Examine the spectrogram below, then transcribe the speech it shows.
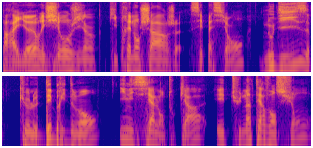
Par ailleurs, les chirurgiens qui prennent en charge ces patients nous disent que le débridement, initial en tout cas, est une intervention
